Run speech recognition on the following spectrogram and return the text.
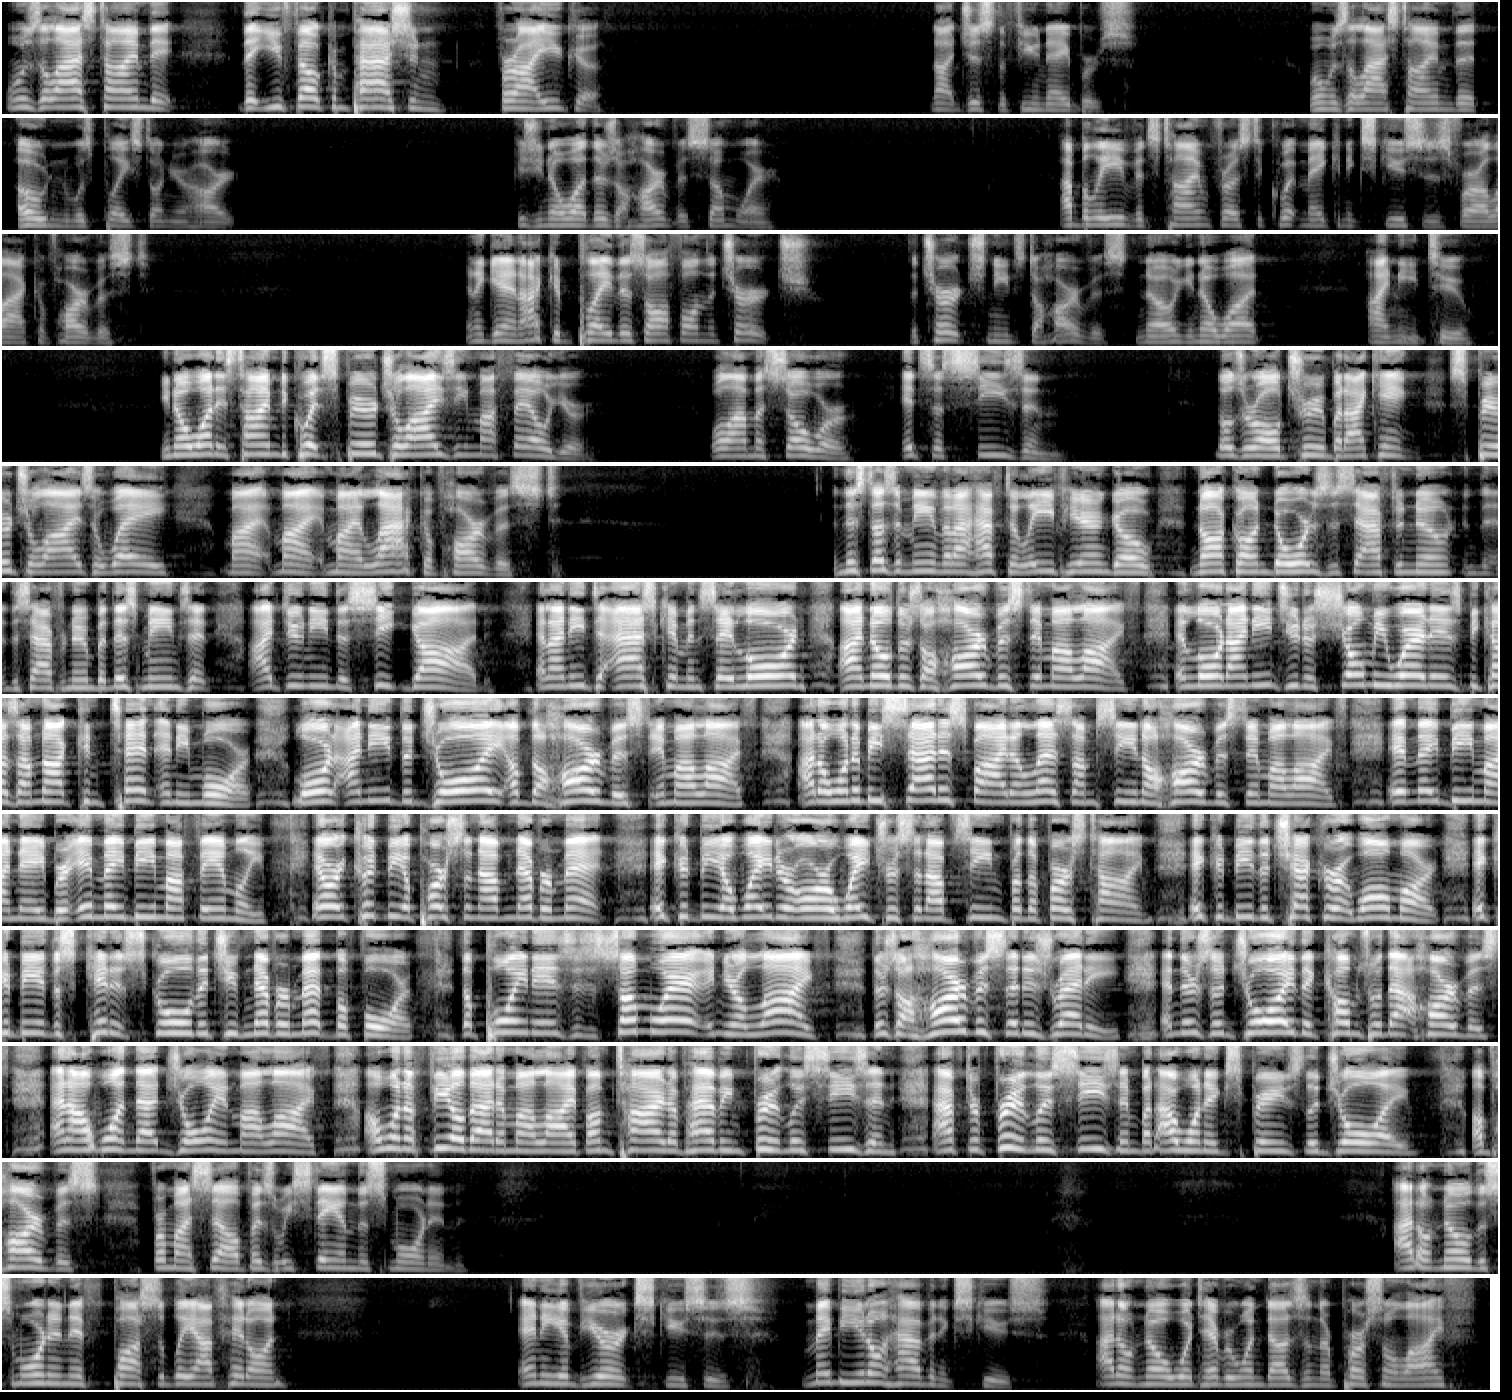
When was the last time that, that you felt compassion for Iuka? Not just the few neighbors. When was the last time that Odin was placed on your heart? Because you know what? There's a harvest somewhere. I believe it's time for us to quit making excuses for our lack of harvest. And again, I could play this off on the church. The church needs to harvest. No, you know what? I need to. You know what? It's time to quit spiritualizing my failure. Well, I'm a sower, it's a season. Those are all true, but I can't spiritualize away my, my, my lack of harvest. And this doesn't mean that I have to leave here and go knock on doors this afternoon this afternoon, but this means that I do need to seek God and I need to ask Him and say, Lord, I know there's a harvest in my life. And Lord, I need you to show me where it is because I'm not content anymore. Lord, I need the joy of the harvest in my life. I don't want to be satisfied unless I'm seeing a harvest in my life. It may be my neighbor, it may be my family, or it could be a person I've never met. It could be a waiter or a waitress that I've seen for the first time. It could be the checker at Walmart. It could be this kid at school that you've never met before. The point is, is somewhere in your life there's a harvest that is ready, and there's a joy that comes with that harvest. And I want that joy in my life. I want to feel that in my life. I'm tired of having fruitless season after fruitless season, but I want to experience the joy of harvest for myself as we stand this morning. I don't know this morning if possibly I've hit on any of your excuses. Maybe you don't have an excuse. I don't know what everyone does in their personal life.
